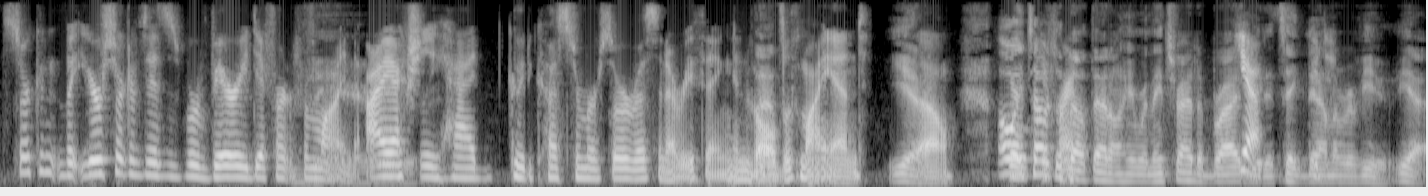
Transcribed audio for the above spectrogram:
circum, but your circumstances were very different from very, mine. I actually had good customer service and everything involved with my end. Yeah. So, oh, I talked different. about that on here when they tried to bribe yeah, me to take down the review. Yeah.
